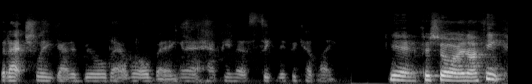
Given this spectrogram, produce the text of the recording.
that actually are going to build our well-being and our happiness significantly yeah, for sure. And I think,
